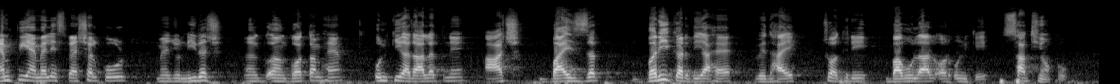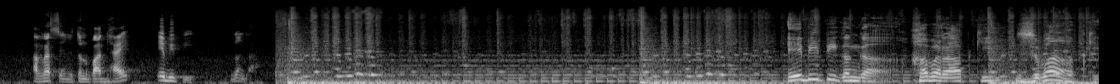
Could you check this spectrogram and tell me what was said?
MP MLA special court में जो नीरज गौतम हैं उनकी अदालत ने आज बाइज्जत बरी कर दिया है विधायक चौधरी बाबूलाल और उनके साथियों को। अगर से नितिन उपाध्याय एबीपी गंगा। एबीपी गंगा, खबर आपकी जुबा आपकी।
